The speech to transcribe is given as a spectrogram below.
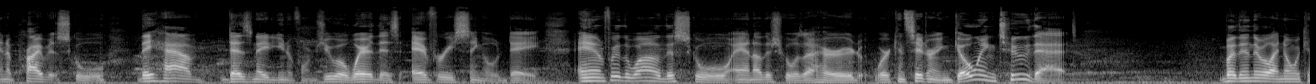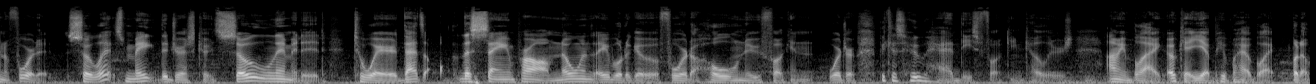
in a private school, they have designated uniforms. You will wear this every single day. And for the while this school and other schools I heard were considering going to that. But then they were like, no one can afford it. So let's make the dress code so limited to where that's the same problem. No one's able to go afford a whole new fucking wardrobe. Because who had these fucking colors? I mean, black. Okay, yeah, people have black. But a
